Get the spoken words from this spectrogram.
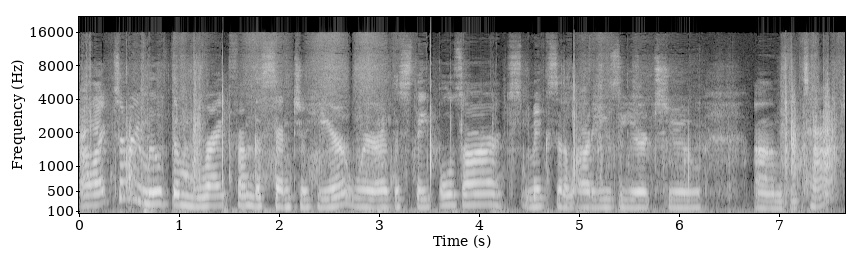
I like to remove them right from the center here where the staples are. It makes it a lot easier to um, detach.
